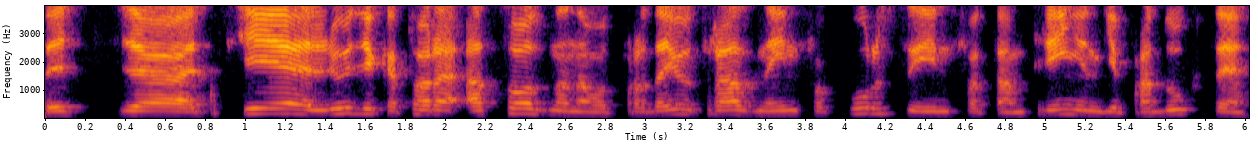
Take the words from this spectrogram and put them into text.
то есть э, те люди, которые осознанно вот продают разные инфокурсы, инфо там тренинги, продукты, э,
